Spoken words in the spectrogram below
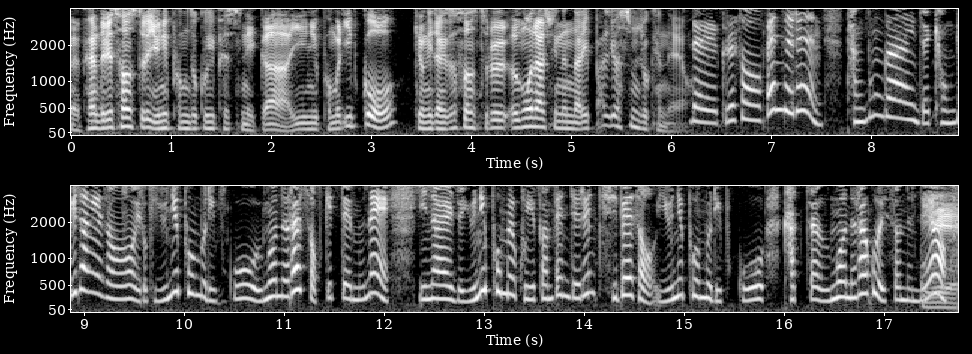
네, 팬들이 선수들의 유니폼도 구입했으니까 이 유니폼을 입고 경기장에서 선수들을 응원할 수 있는 날이 빨리 왔으면 좋겠네요. 네, 그래서 팬들은 당분간 이제 경기장에서 이렇게 유니폼을 입고 응원을 할 수 없기 때문에 이날 이제 유니폼을 구입한 팬들은 집에서 유니폼을 입고 각자 응원을 하고 있었는데요. 예.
